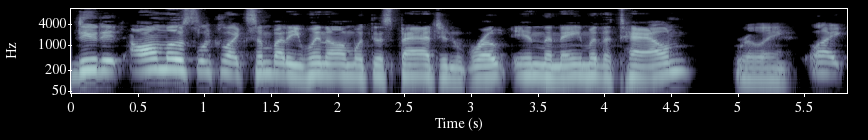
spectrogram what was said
dude, it almost looked like somebody went on with this badge and wrote in the name of the town. Really. Like,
